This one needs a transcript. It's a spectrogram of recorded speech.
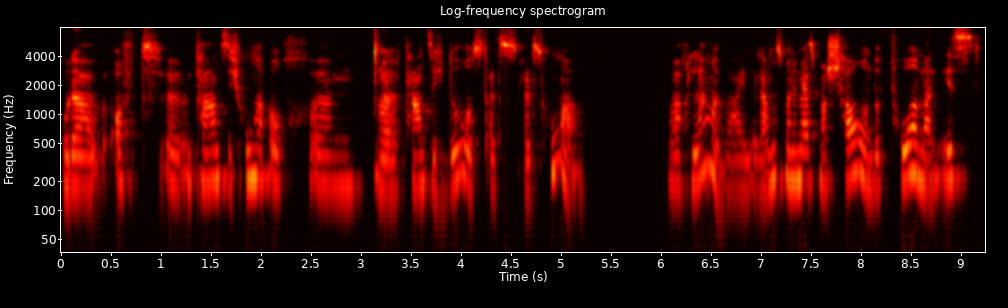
Oder oft äh, tarnt sich Hunger auch, ähm, oder tarnt sich Durst als, als Hunger. Oder auch Langeweile. Da muss man immer erstmal schauen, bevor man isst.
